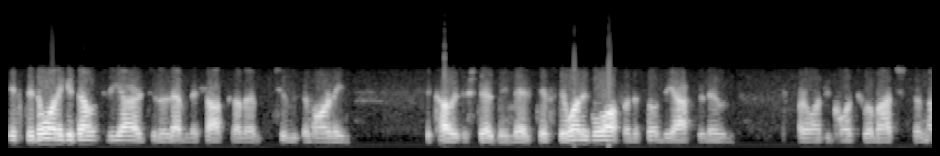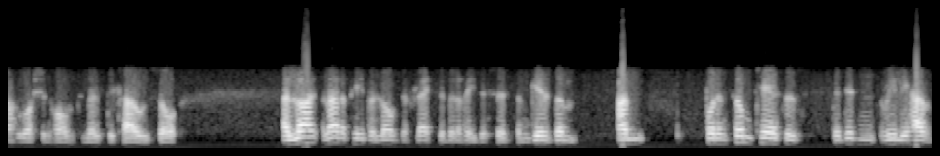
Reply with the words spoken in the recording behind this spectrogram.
if they don't want to get down to the yard till eleven o'clock on a Tuesday morning, the cows are still being milked. If they want to go off on a Sunday afternoon or want to go to a match, they're not rushing home to milk the cows. So a lot a lot of people love the flexibility the system gives them, and but in some cases they didn't really have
